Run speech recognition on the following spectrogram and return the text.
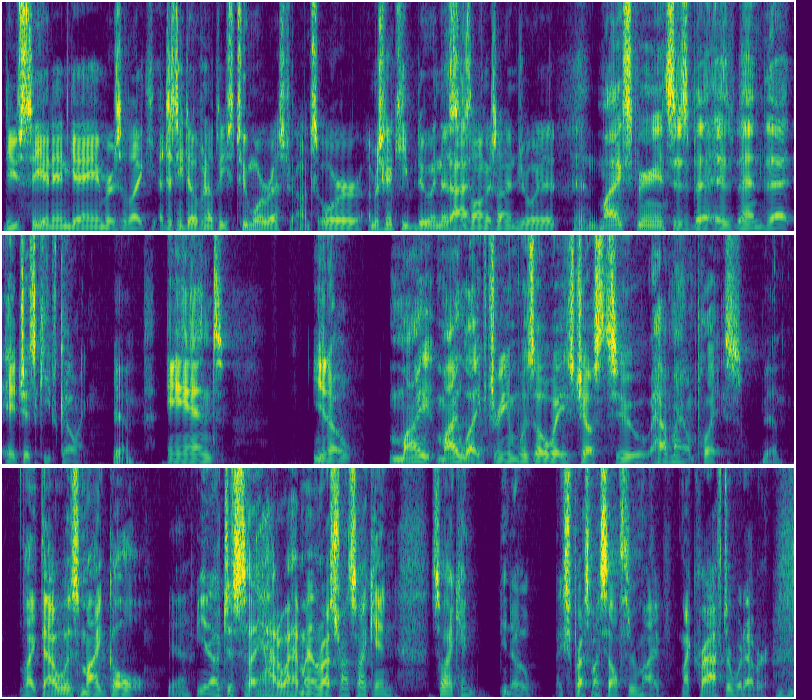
Do you see an end game, or is it like I just need to open up these two more restaurants, or I'm just gonna keep doing this That- as long as I enjoy it? And my experience has been, has been that it just keeps going. yeah, and you know my my life dream was always just to have my own place yeah, like that was my goal yeah, you know just like how do i have my own restaurant so i can so i can you know express myself through my my craft or whatever. Mm-hmm.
